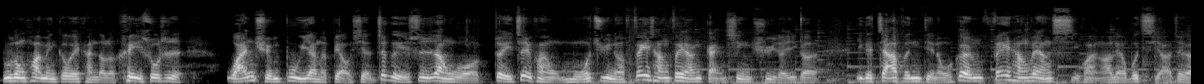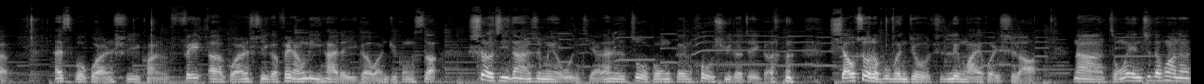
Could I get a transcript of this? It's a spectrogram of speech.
如同画面各位看到了，可以说是完全不一样的表现。这个也是让我对这款模具呢非常非常感兴趣的一个。一个加分点呢，我个人非常非常喜欢啊，了不起啊！这个 s p o 果然是一款非呃，果然是一个非常厉害的一个玩具公司啊。设计当然是没有问题啊，但是做工跟后续的这个 销售的部分就是另外一回事了啊。那总而言之的话呢，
